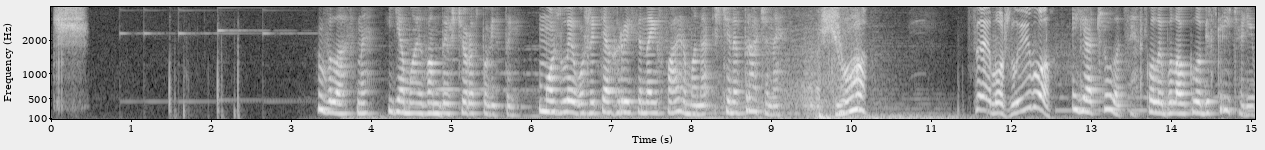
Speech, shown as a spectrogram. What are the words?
Чш. Власне, я маю вам дещо розповісти. Можливо, життя Грифіна і Фаєрмана ще не втрачене. Що? Це можливо? Я чула це, коли була в клубі скрічерів.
